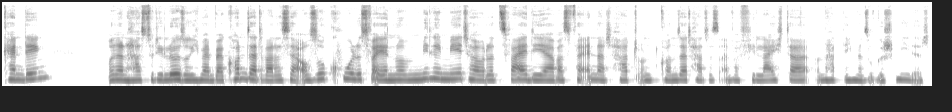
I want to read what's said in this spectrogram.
kein Ding. Und dann hast du die Lösung. Ich meine, bei Konzert war das ja auch so cool. Das war ja nur ein Millimeter oder zwei, die ja was verändert hat. Und Konzert hat es einfach viel leichter und hat nicht mehr so geschmiedet.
